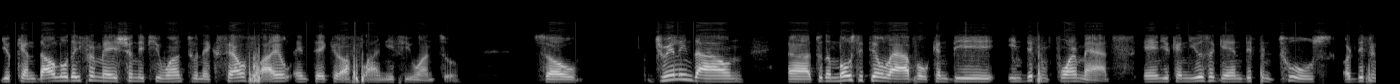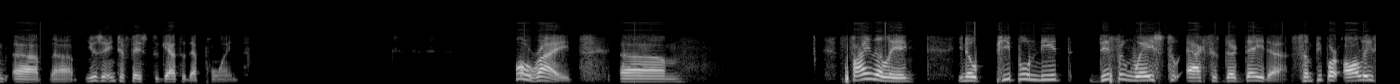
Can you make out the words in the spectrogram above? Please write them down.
You can download the information if you want to an Excel file and take it offline if you want to. So drilling down uh, to the most detailed level can be in different formats and you can use again different tools or different uh, uh, user interface to get to that point. All right. Um, Finally, you know, people need different ways to access their data. Some people are always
